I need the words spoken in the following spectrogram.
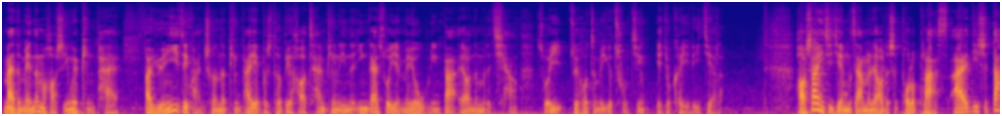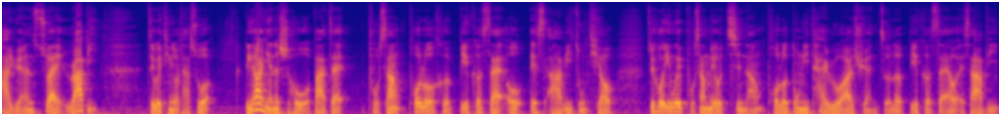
卖的没那么好，是因为品牌。而云逸这款车呢，品牌也不是特别好，产品力呢应该说也没有五零八 L 那么的强，所以最后这么一个处境也就可以理解了。好，上一期节目咱们聊的是 Polo Plus，ID 是大元帅 Rabi，这位听友他说，零二年的时候，我爸在。普桑、Polo 和别克赛欧 SRV 中挑，最后因为普桑没有气囊，Polo 动力太弱而选择了别克赛 L S R V。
